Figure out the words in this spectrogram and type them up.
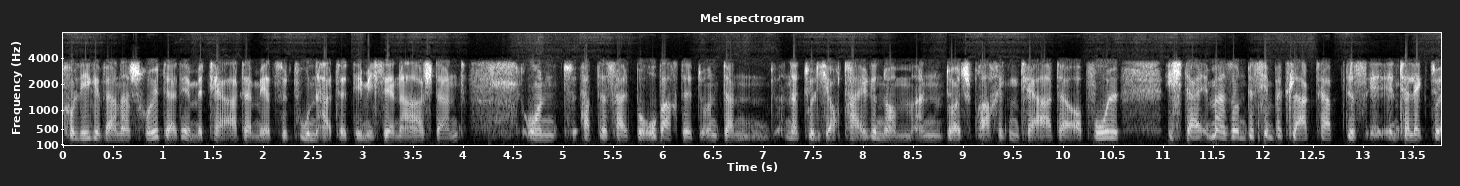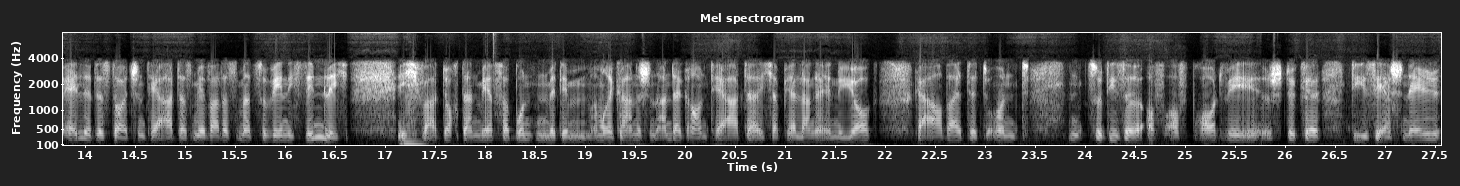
Kollege Werner Schröter, der mit Theater mehr zu tun hatte, dem ich sehr nahe stand. Und habe das halt beobachtet und dann natürlich auch teilgenommen an deutschsprachigen Theater, obwohl ich da immer so ein bisschen beklagt habe, das Intellektuelle des deutschen Theaters. Mir war das immer zu wenig sinnlich. Ich war doch dann mehr verbunden mit dem amerikanischen Underground-Theater. Ich habe ja lange in New York gearbeitet und zu diese Off-Off-Broadway-Stücke, die sehr schnell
